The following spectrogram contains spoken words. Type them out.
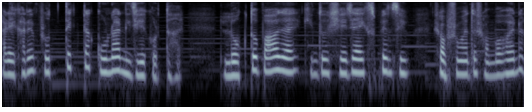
আর এখানে প্রত্যেকটা কোণা নিজেকে করতে হয়। লোক তো পাওয়া যায়, কিন্তু সে যা এক্সপেনসিভ সবসময় তো সম্ভব হয় না।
